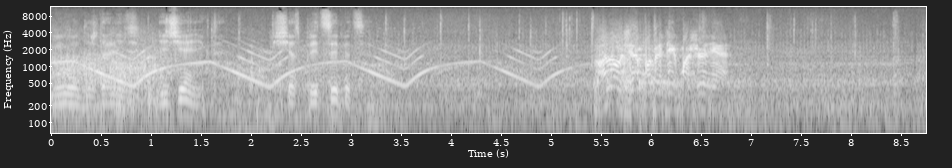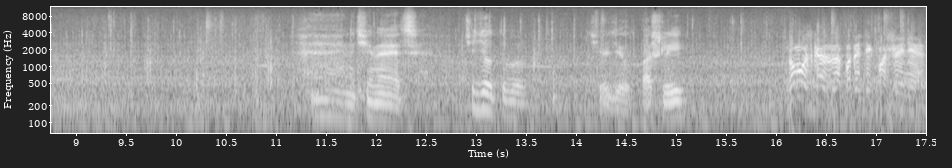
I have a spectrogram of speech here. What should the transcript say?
Ну вот, дождались. Где чайник-то? Сейчас прицепится. А ну, всем подойти к машине. Начинается. Что делать-то будем? Что делать? Пошли. Кому сказано подойти к машине?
